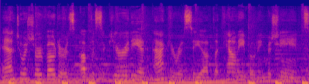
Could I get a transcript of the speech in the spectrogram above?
and to assure voters of the security and accuracy of the county voting machines.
